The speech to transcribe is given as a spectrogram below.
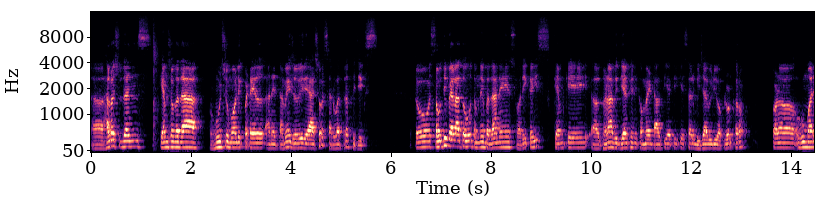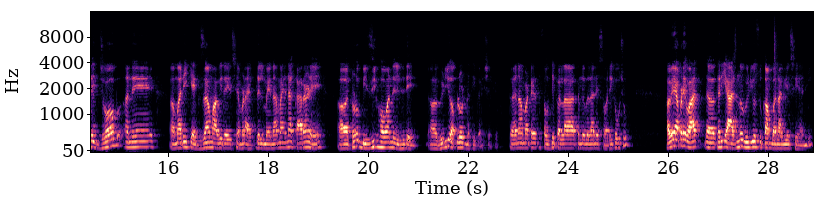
હેલો સ્ટુડન્ટ્સ કેમ છો બધા? હું છું મૌલિક પટેલ અને તમે જોઈ રહ્યા છો સર્વત્ર ફિઝિક્સ તો સૌથી પહેલા તો હું તમને બધાને સોરી કહીશ, કેમ કે ઘણા વિદ્યાર્થીઓની કમેન્ટ આવતી હતી કે સર બીજા વીડિયો અપલોડ કરો. પણ હું મારી જોબ અને મારી એક એક્ઝામ આવી રહી છે હમણાં એપ્રિલ મહિનામાં. એના કારણે થોડું બિઝી હોવાને લીધે વીડિયો અપલોડ નથી કરી શક્યો. તો એના માટે સૌથી પહેલા તમને બધાને સોરી કહું છું. હવે આપણે વાત કરીએ આજનો વીડિયો શું કામ બનાવીએ છીએ એની.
